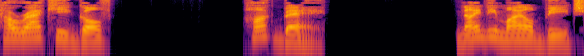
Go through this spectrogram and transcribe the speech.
Hauraki Gulf Hawke Bay 90 Mile Beach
